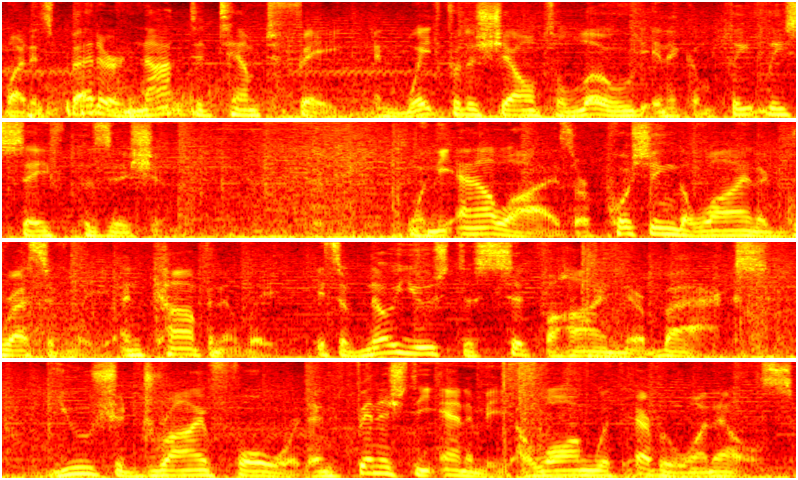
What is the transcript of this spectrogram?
But it's better not to tempt fate and wait for the shell to load in a completely safe position. When the Allies are pushing the line aggressively and confidently, it's of no use to sit behind their backs. You should drive forward and finish the enemy along with everyone else,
